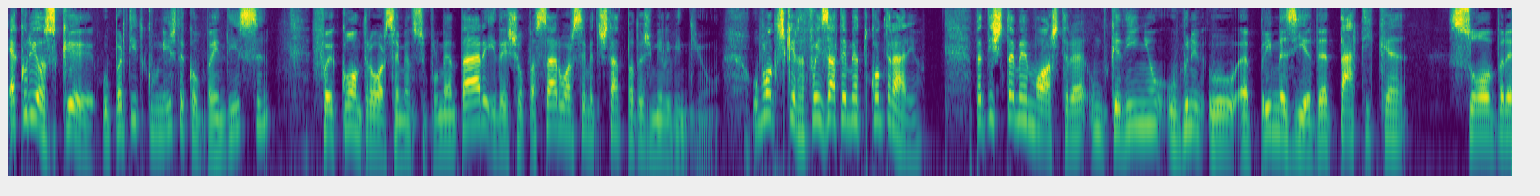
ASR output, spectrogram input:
É curioso que o Partido Comunista, como bem disse, foi contra o orçamento suplementar e deixou passar o orçamento de Estado para 2021. O Bloco de Esquerda foi exatamente o contrário. Portanto, isto também mostra um bocadinho o, a primazia da tática sobre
